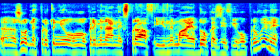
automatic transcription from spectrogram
жодних проти нього кримінальних справ і немає доказів його провини.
